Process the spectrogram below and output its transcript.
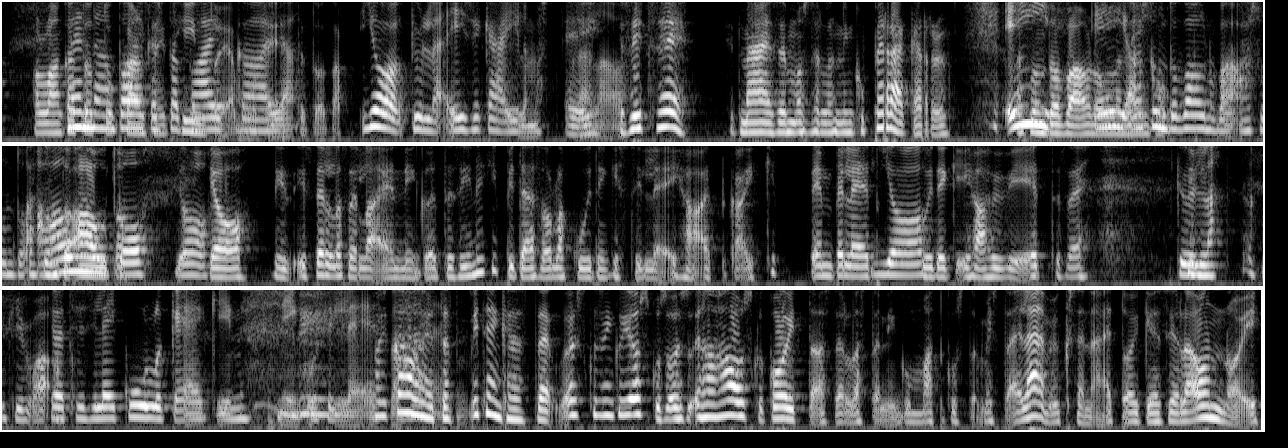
Mm. Ollaan katsottu paikasta paikkaan. muuten, Ja... että tuota- Joo, kyllä, ei sekään ilmasta Ei. ole. Ja sitten se, että mä en semmoisella niinku peräkärry Ei, asuntovaunulla. ei niinku, asuntovaunu, vaan asuntoauto. asuntoauto. Joo. Joo, niin sellaisella en, niinku, että siinäkin pitäisi olla kuitenkin sille ihan, että kaikki vempeleet Joo. kuitenkin ihan hyvin, että se Kyllä. kiva. Joo, että se silleen kulkeekin niin kuin silleen edes vähän kauheeta, mitenkään sitä, olisiko se niinku joskus olisi ihan hauska koittaa sellaista niinku matkustamista elämyksenä, että oikein siellä on noi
